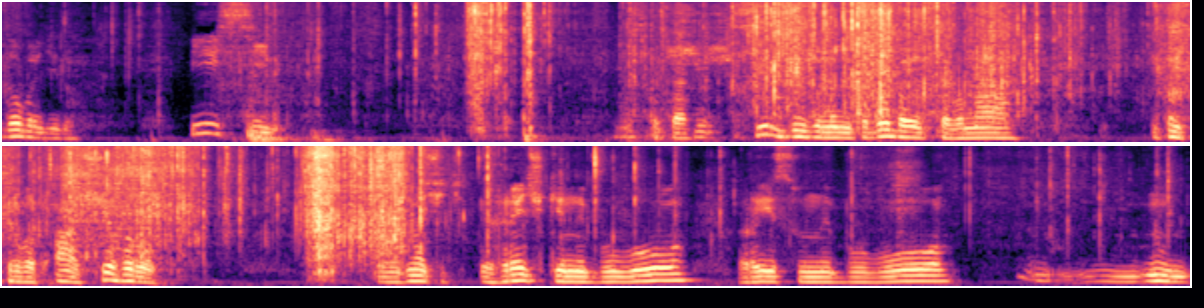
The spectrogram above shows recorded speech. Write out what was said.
Добре, діду. І сіль. Ось така. Сіль дуже мені подобається, вона і консерват. А, ще горох. Е, Значить, гречки не було, рису не було. Ну,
